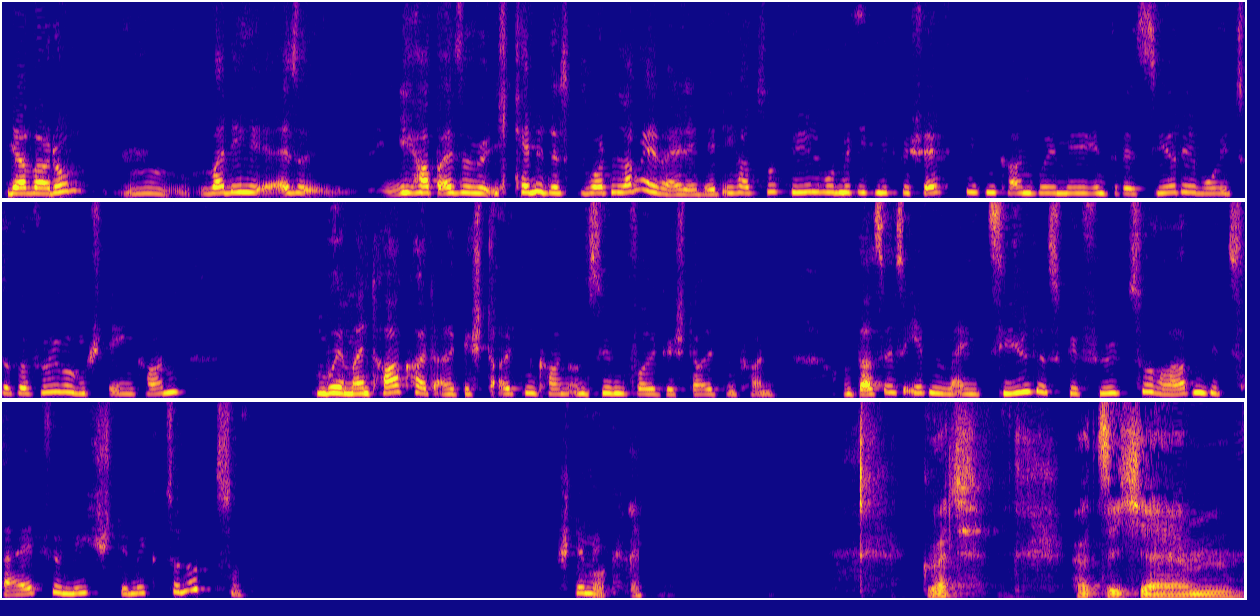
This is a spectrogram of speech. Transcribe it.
Ja, warum? Weil ich, also ich habe also, ich kenne das Wort Langeweile nicht. Ich habe so viel, womit ich mich beschäftigen kann, wo ich mich interessiere, wo ich zur Verfügung stehen kann, wo ich meinen Tag halt gestalten kann und sinnvoll gestalten kann. Und das ist eben mein Ziel, das Gefühl zu haben, die Zeit für mich stimmig zu nutzen. Stimmig. Okay. Gut. Hört sich ähm,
